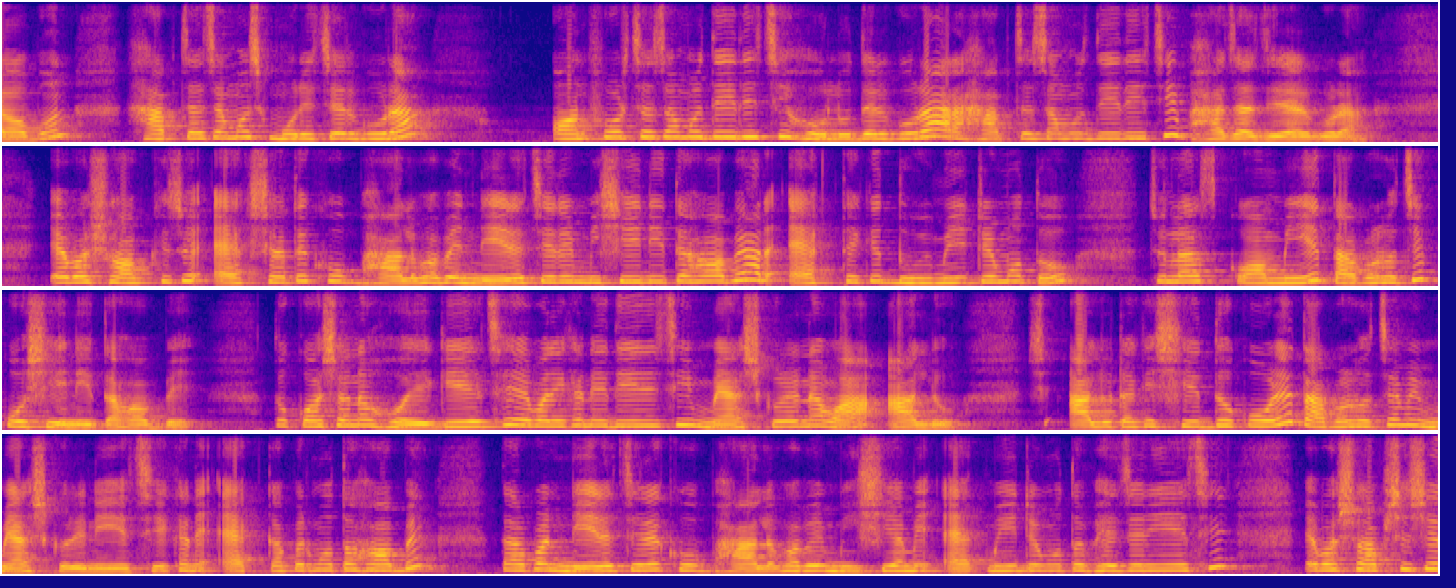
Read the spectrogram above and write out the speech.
লবণ, হাফ চা চামচ মরিচের গুঁড়া অন ফোর চা চামচ দিয়ে দিচ্ছি হলুদের গুঁড়া আর হাফ চা চামচ দিয়ে দিচ্ছি ভাজা জিরার গুঁড়া। এবার সব কিছু একসাথে খুব ভালোভাবে নেড়ে চেড়ে মিশিয়ে নিতে হবে আর এক থেকে দুই মিনিটের মতো চুলা কমিয়ে তারপর হচ্ছে কষিয়ে নিতে হবে। তো কষানো হয়ে গিয়েছে, এবার এখানে দিয়ে দিচ্ছি ম্যাশ করে নেওয়া আলু। আলুটাকে সিদ্ধ করে তারপর হচ্ছে আমি ম্যাশ করে নিয়েছি। এখানে এক কাপের মতো হবে। তারপর নেড়ে চেড়ে খুব ভালোভাবে মিশিয়ে আমি এক মিনিটের মতো ভেজে নিয়েছি। এবার সবশেষে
